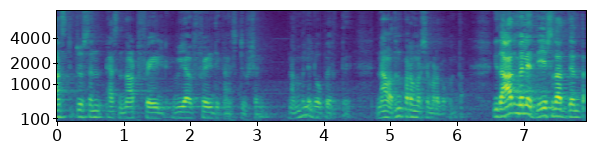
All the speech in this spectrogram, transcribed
constitution has not failed we have failed the constitution ನಮ್ಮಲ್ಲಿ ಲೋಪ ಇರುತ್ತೆ. ನಾವು ಅದನ್ನು ಪರಾಮರ್ಶೆ ಮಾಡಬೇಕು ಅಂತ. ಇದಾದ ಮೇಲೆ ದೇಶದಾದ್ಯಂತ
